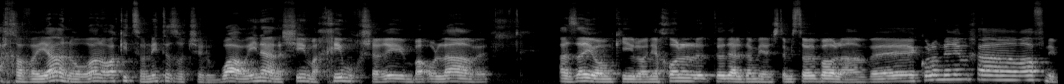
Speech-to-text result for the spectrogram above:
החוויה הנורא נורא קיצונית הזאת של וואו הנה האנשים הכי מוכשרים בעולם אז היום כאילו אני יכול אתה יודע לדמיין שאתה מסתובב בעולם וכולם נראים לך מאפנים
